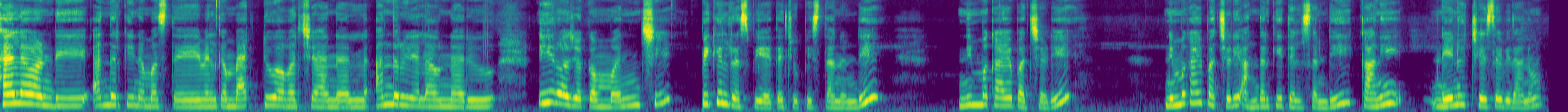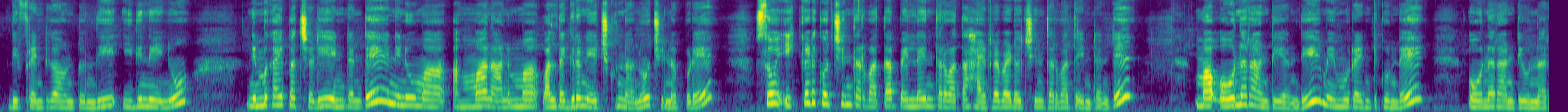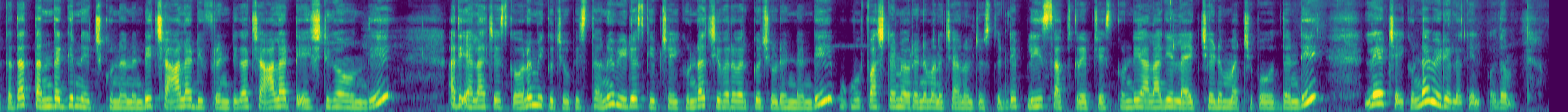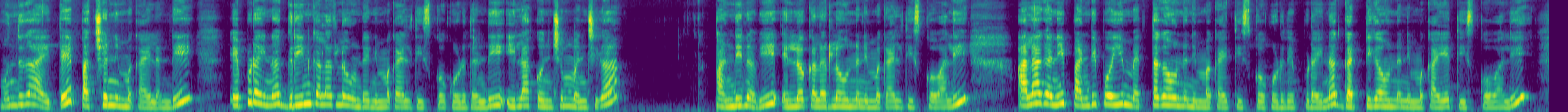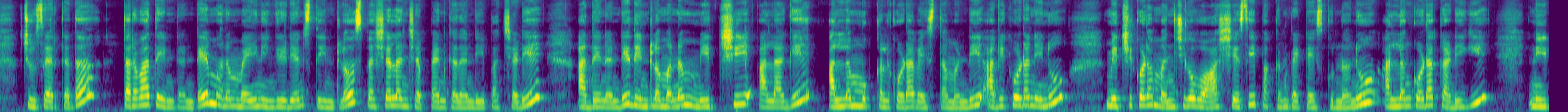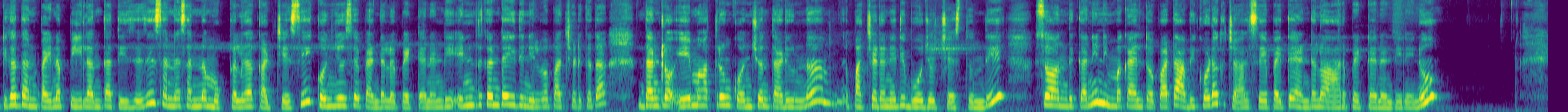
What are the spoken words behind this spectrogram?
Hello అండి అందరికీ నమస్తే. Welcome back to our channel. అందరూ ఎలా ఉన్నారు? ఈరోజు ఒక మంచి పికిల్ రెసిపీ అయితే చూపిస్తానండి. నిమ్మకాయ పచ్చడి. నిమ్మకాయ పచ్చడి అందరికీ తెలుసండి కానీ నేను చేసే విధానం డిఫరెంట్గా ఉంటుంది. ఇది నేను నిమ్మకాయ పచ్చడి ఏంటంటే నేను మా అమ్మ నానమ్మ వాళ్ళ దగ్గర నేర్చుకున్నాను చిన్నప్పుడే. సో ఇక్కడికి వచ్చిన తర్వాత పెళ్ళైన తర్వాత హైదరాబాద్ వచ్చిన తర్వాత ఏంటంటే మా ఓనర్ ఆంటీ అండి మేము రెంట్కుండే ఓనర్ ఆంటీ ఉన్నారు కదా తన దగ్గర నేర్చుకున్నానండి. చాలా డిఫరెంట్గా చాలా టేస్ట్గా ఉంది. అది ఎలా చేసుకోవాలో మీకు చూపిస్తాను. వీడియో స్కిప్ చేయకుండా చివరి వరకు చూడండి అండి ఫస్ట్ టైం ఎవరైనా మన ఛానల్ చూస్తుంటే ప్లీజ్ సబ్స్క్రైబ్ చేసుకోండి. అలాగే లైక్ చేయడం మర్చిపోవద్దండి. లేట్ చేయకుండా వీడియోలోకి వెళ్ళిపోదాం. ముందుగా అయితే పచ్చని నిమ్మకాయలండి. ఎప్పుడైనా గ్రీన్ కలర్లో ఉండే నిమ్మకాయలు తీసుకోకూడదండి. ఇలా కొంచెం మంచిగా పండినవి ఎల్లో కలర్లో ఉన్న నిమ్మకాయలు తీసుకోవాలి. అలాగని పండిపోయి మెత్తగా ఉన్న నిమ్మకాయ తీసుకోకూడదు ఎప్పుడైనా గట్టిగా ఉన్న నిమ్మకాయే తీసుకోవాలి. చూశారు కదా? తర్వాత ఏంటంటే మనం మెయిన్ ఇంగ్రీడియంట్స్ దీంట్లో స్పెషల్ అని చెప్పాను కదండి ఈ పచ్చడి. అదేనండి దీంట్లో మనం మిర్చి అలాగే అల్లం ముక్కలు కూడా వేస్తామండి. అవి కూడా నేను మిర్చి కూడా మంచిగా వాష్ చేసి పక్కన పెట్టేసుకున్నాను. అల్లం కూడా కడిగి నీట్గా దానిపైన పీల్ అంతా తీసేసి సన్న సన్న ముక్కలుగా కట్ చేసి కొంచెం సేపు ఎండలో పెట్టానండి. ఎందుకంటే ఇది నిల్వ పచ్చడి కదా దాంట్లో ఏమాత్రం కొంచెం తడి ఉన్నా పచ్చడి అనేది బోజొచ్చేస్తుంది సో అందుకని నిమ్మకాయలతో పాటు అవి కూడా చాలాసేపు అయితే ఎండలో ఆరబెట్టానండి నేను.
